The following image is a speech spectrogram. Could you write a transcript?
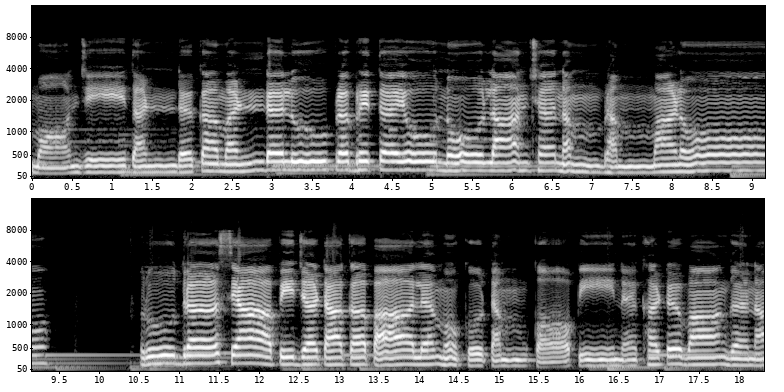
मौञ्जीदण्डकमण्डलुप्रभृतयो नो लाञ्छनं ब्रह्मणो रुद्रस्यापि जटाकपालमुकुटं कौपीनखट्वाङ्गना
